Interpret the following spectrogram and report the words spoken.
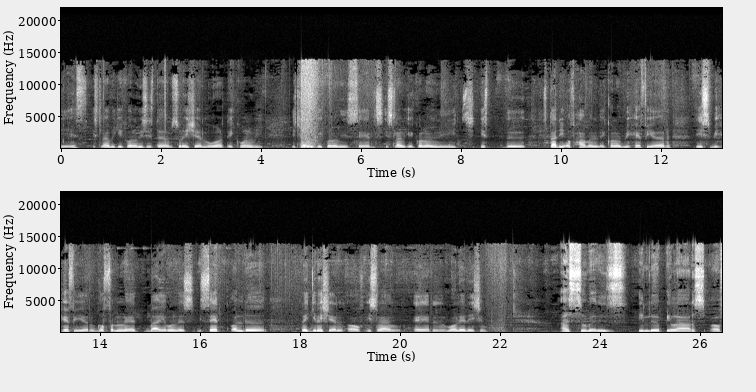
Yes, Islamic economy system solution world economy. Islamic economy sense Islamic economy is the study of human economic behavior is behavior governed by rules set on the regulation of Islam and modernism. As submarines in the pillars of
